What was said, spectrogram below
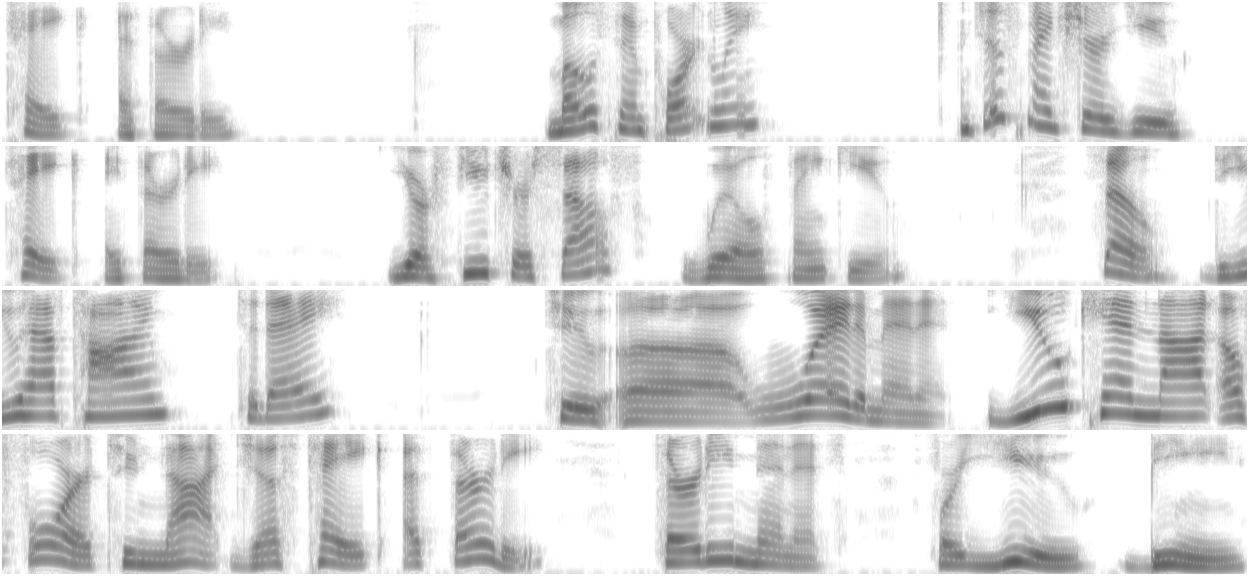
take a 30. Most importantly, just make sure you take a 30. Your future self will thank you. So, do you have time today to, uh, wait a minute. You cannot afford to not just take a 30, 30 minutes for you being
